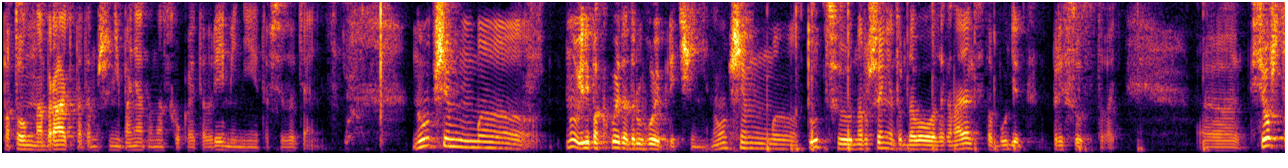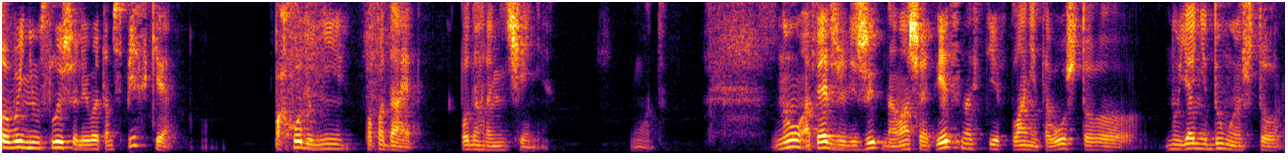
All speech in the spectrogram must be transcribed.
потом набрать, потому что непонятно, на сколько это времени это все затянется. Ну, в общем, э, ну или по какой-то другой причине. Ну, в общем, э, тут нарушение трудового законодательства будет присутствовать. Все, что вы не услышали в этом списке, по ходу не попадает под ограничение. Вот ну, опять же, лежит на вашей ответственности в плане того, что, ну, я не думаю, что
